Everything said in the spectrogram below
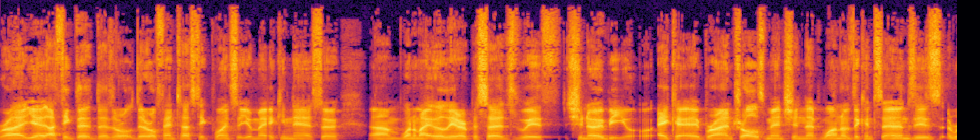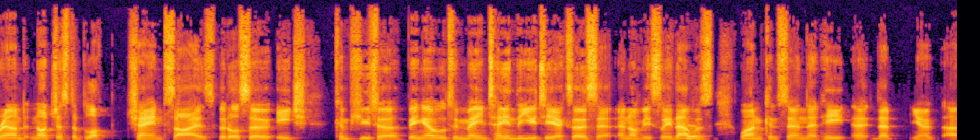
Right. Yeah, I think that those are all, they're all fantastic points that you're making there. So, um, one of my earlier episodes with Shinobi, or, aka Brian Trollz, mentioned that one of the concerns is around not just the blockchain size, but also each computer being able to maintain the UTXO set, and obviously that yeah. was one concern that he uh, that you know uh,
